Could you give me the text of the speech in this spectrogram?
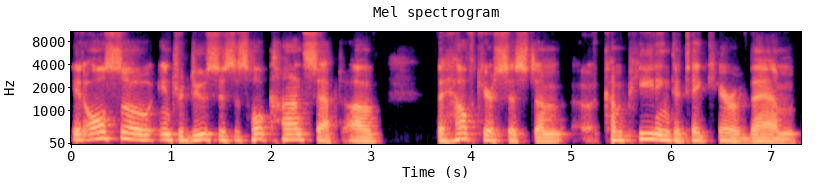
it also introduces this whole concept of the healthcare system uh, competing to take care of them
